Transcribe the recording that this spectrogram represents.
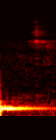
Hey,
